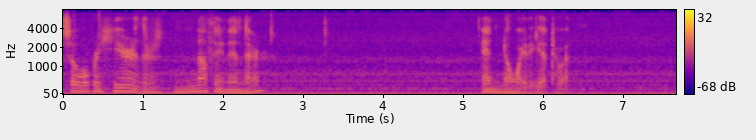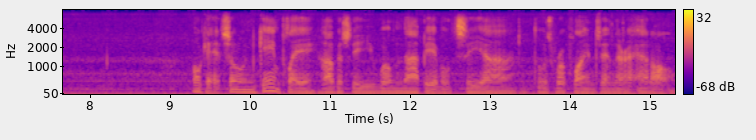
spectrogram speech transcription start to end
So over here, there's nothing in there. And no way to get to it. Okay, so in gameplay, obviously you will not be able to see uh, those roof lines in there at all.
